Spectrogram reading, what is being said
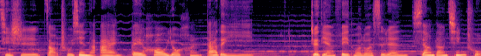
其实早出现的爱背后有很大的意义，这点费托罗斯人相当清楚。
